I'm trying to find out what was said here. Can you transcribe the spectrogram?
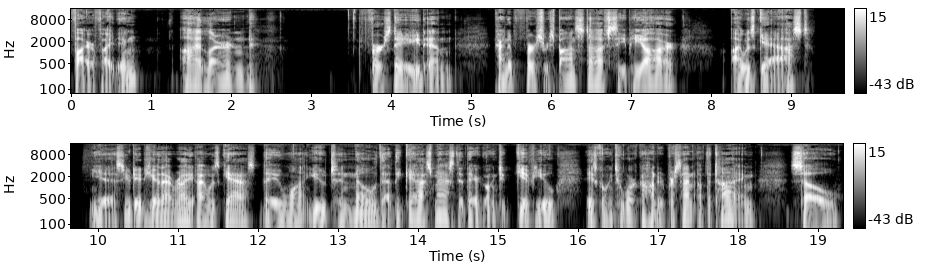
firefighting. I learned first aid and kind of first response stuff, CPR. I was gassed. Yes, you did hear that right. I was gassed. They want you to know that the gas mask that they're going to give you is going to work 100% of the time. So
